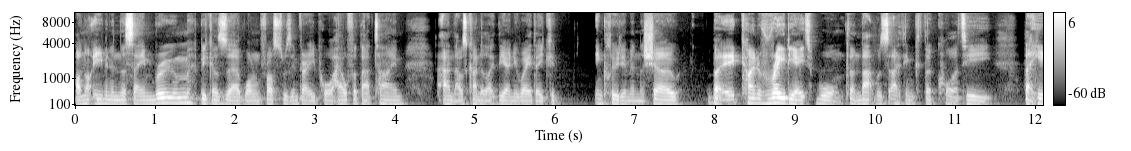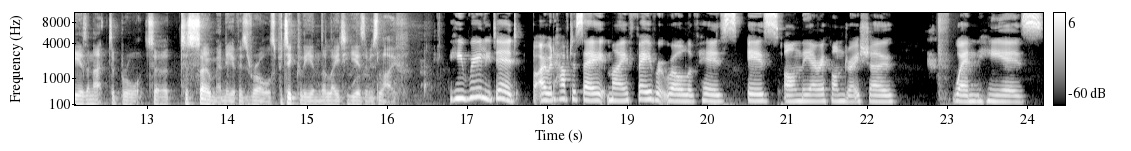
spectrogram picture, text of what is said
are not even in the same room because uh, Warren Frost was in very poor health at that time, and that was kind of like the only way they could include him in the show. But it kind of radiates warmth, and that was, I think, the quality that he as an actor brought to, to so many of his roles, particularly in the later years of his life. He really did, but I would have to say my favourite role of his is on the Eric Andre show when he is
